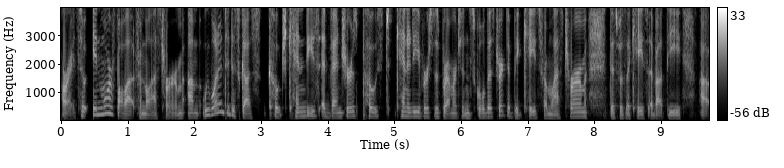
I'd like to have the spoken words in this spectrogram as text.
All right. So, in more fallout from the last term, um, we wanted to discuss Coach Kennedy's adventures post Kennedy versus Bremerton School District, a big case from last term. This was a case about the uh,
